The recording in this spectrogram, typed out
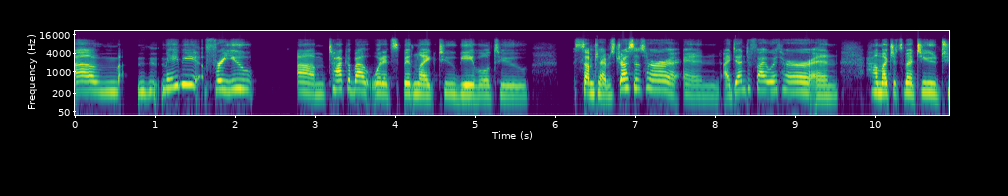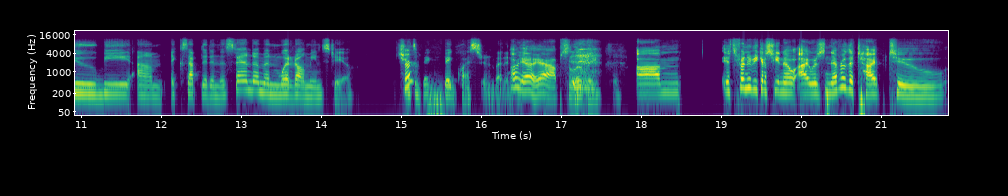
um maybe for you um talk about what it's been like to be able to sometimes dress as her and identify with her and how much it's meant to you to be um, accepted in this fandom and what it all means to you. Sure. That's a big, big question, but Oh yeah, yeah, absolutely. um, it's funny because you know I was never the type to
